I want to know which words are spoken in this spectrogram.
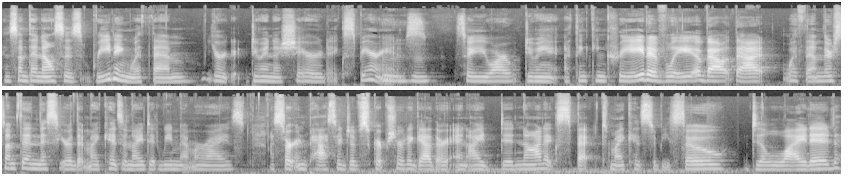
And something else is reading with them. You're doing a shared experience. So you are doing uh, thinking creatively about that with them. There's something this year that my kids and I did. We memorized a certain passage of scripture together, and I did not expect my kids to be so delighted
